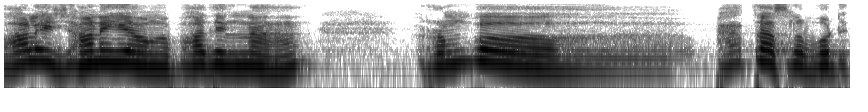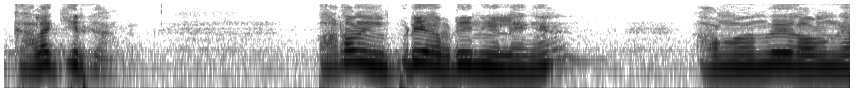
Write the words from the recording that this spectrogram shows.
வாழை ஜானகி அவங்க பார்த்திங்கன்னா ரொம்ப பேத்தாஸில் போட்டு கலக்கியிருக்காங்க. படம் இப்படி அப்படின்னு இல்லைங்க. அவங்க வந்து அவங்க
